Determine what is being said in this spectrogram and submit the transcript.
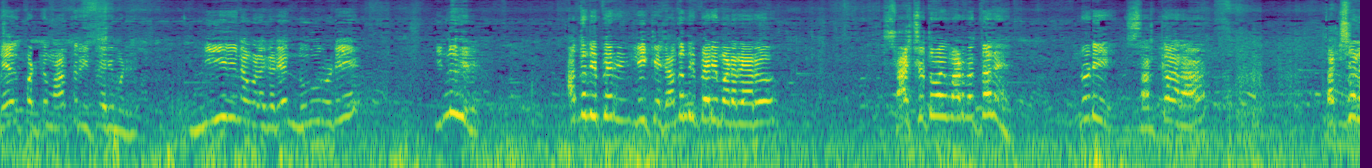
ಮೇಲ್ಪಟ್ಟು ಮಾತ್ರ ರಿಪೇರಿ ಮಾಡಿದೆ. ನೀರಿನ ಒಳಗಡೆ ನೂರಡಿ ಇನ್ನೂ ಇದೆ. ಅದನ್ನ ರಿಪೇರಿ ಲೀಕೇಜ್ ಅದನ್ನ ರಿಪೇರಿ ಮಾಡ್ಯಾರ ಯಾರು? ಶಾಶ್ವತವಾಗಿ ಮಾಡ್ಬೇಕು ತಾನೆ. ನೋಡಿ, ಸರ್ಕಾರ ತಕ್ಷಣ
